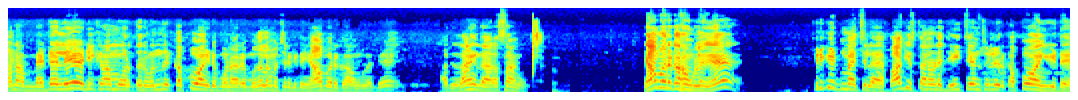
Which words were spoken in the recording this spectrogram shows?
ஆனால் மெடலே அடிக்காமல் ஒருத்தர் வந்து கப்பு வாங்கிட்டு போனார் முதலமைச்சர்கிட்ட ஞாபகம் இருக்கா உங்களுக்கு? அதுதான் இந்த அரசாங்கம். ஞாபகம் இருக்கா உங்களுக்கு? கிரிக்கெட் மேட்ச்சில் பாகிஸ்தானோட ஜெயிச்சேன்னு சொல்லி ஒரு கப்பு வாங்கிட்டு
